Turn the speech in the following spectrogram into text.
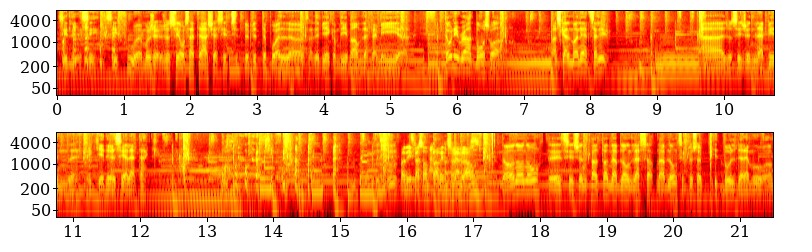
C'est, c'est, c'est fou. Hein? Moi, je, je sais, on s'attache à ces petites bébites de poils-là. Ça devient comme des membres de la famille. euh. Tony Rod, bonsoir. Pascal Monette, salut. Ah, je sais, j'ai une lapine euh, qui est dressée à l'attaque. Pas des façons de parler de ta blonde. Non, non, non. C'est- je ne parle pas de ma blonde de la sorte. Ma blonde, c'est plus un pitbull de l'amour.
